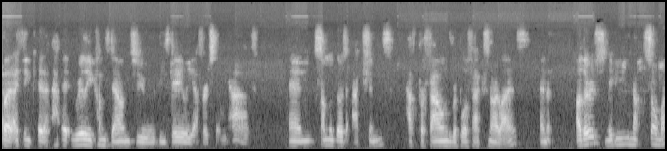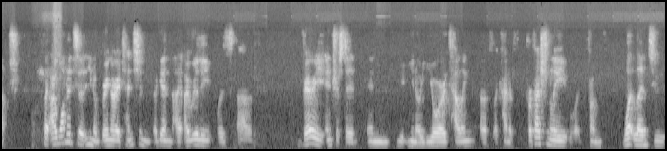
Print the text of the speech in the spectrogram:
But I think it, it really comes down to these daily efforts that we have. And some of those actions have profound ripple effects in our lives, and others maybe not so much. But I wanted to, you know, bring our attention again. I, I really was uh, very interested in, you, you know, your telling of like kind of professionally from what led to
